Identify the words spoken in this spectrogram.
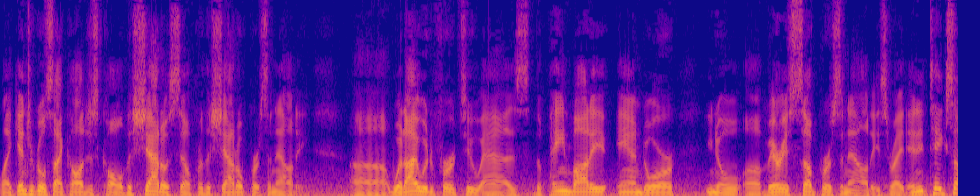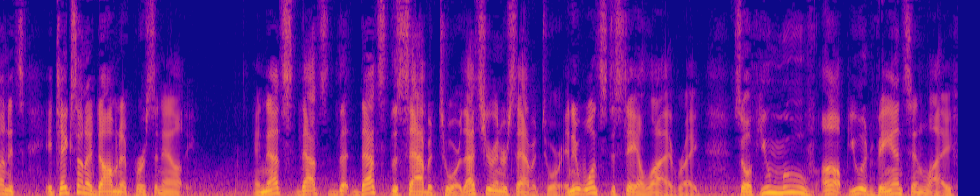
like integral psychologists call the shadow self or the shadow personality. Uh, what I would refer to as the pain body and or you know uh, various subpersonalities, right? And it takes on its it takes on a dominant personality, and that's that's the, that's the saboteur. That's your inner saboteur, and it wants to stay alive, right? So if you move up, you advance in life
